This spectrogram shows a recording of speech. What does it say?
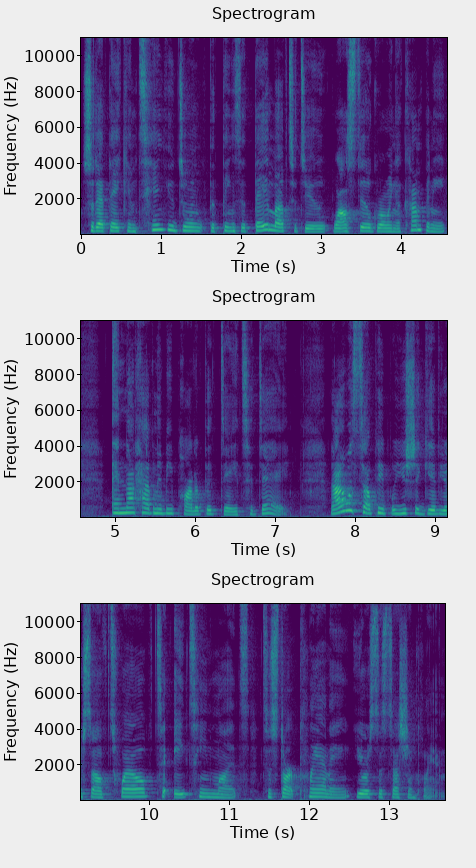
so that they continue doing the things that they love to do while still growing a company and not having to be part of the day to day. Now, I always tell people you should give yourself 12 to 18 months to start planning your succession plan.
